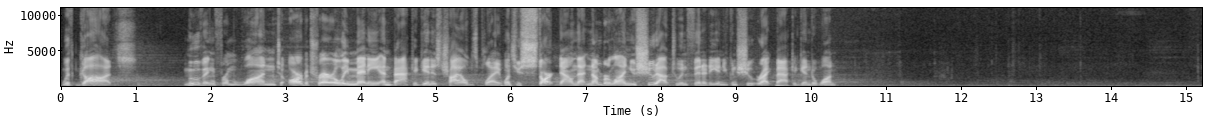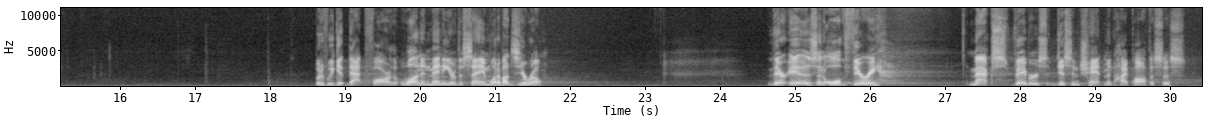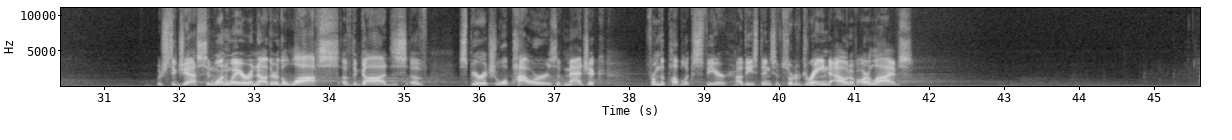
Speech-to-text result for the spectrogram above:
With gods, moving from one to arbitrarily many and back again is child's play. Once you start down that number line, you shoot out to infinity and you can shoot right back again to one. But if we get that far, that one and many are the same, what about zero? There is an old theory, Max Weber's disenchantment hypothesis, which suggests in one way or another the loss of the gods, of spiritual powers, of magic from the public sphere, how these things have sort of drained out of our lives.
